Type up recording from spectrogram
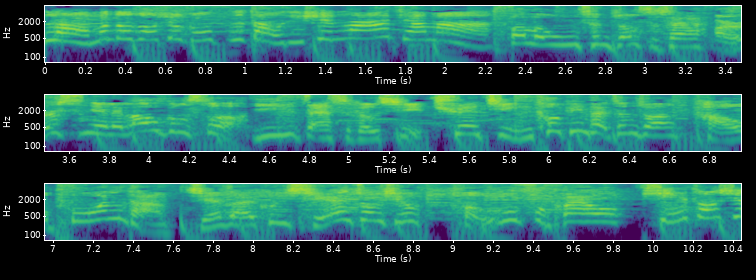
那么多装修公司，到底选哪家嘛？找龙城装饰噻，二十年的老公司，一站式购齐，全进口品牌整装，靠谱稳当。现在可以先装修后付款哦。先装修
